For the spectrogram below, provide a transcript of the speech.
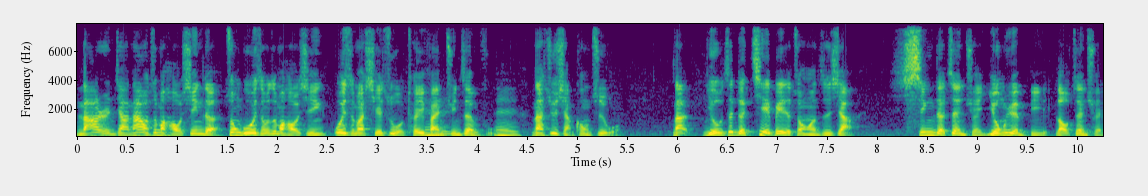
拿人家哪有这么好心的？中国为什么这么好心？为什么要协助我推翻军政府？嗯，那就是想控制我，那有这个戒备的状况之下。新的政权永远比老政权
